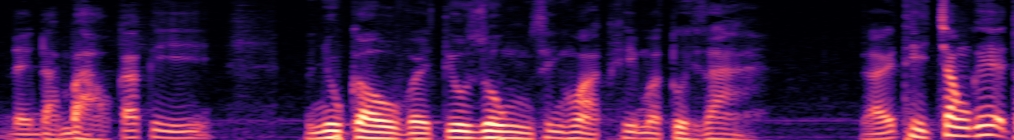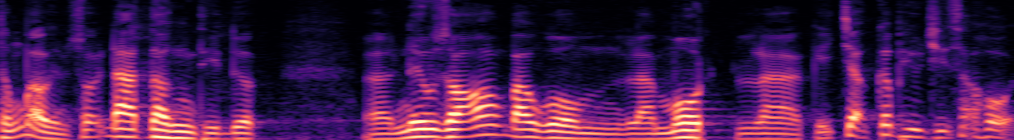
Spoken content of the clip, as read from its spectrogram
để đảm bảo các cái nhu cầu về tiêu dùng sinh hoạt khi mà tuổi già. Đấy thì trong cái hệ thống bảo hiểm xã hội đa tầng thì được uh, nêu rõ bao gồm là một là cái trợ cấp hưu trí xã hội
